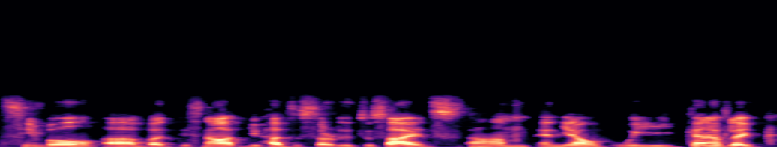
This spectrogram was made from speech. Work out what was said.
simple uh, but it's not you have to serve the two sides um, and you know we kind of like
